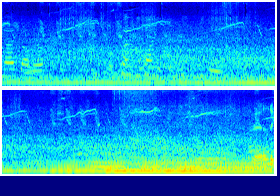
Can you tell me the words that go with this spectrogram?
snag down there. Trying to behind Pretty,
